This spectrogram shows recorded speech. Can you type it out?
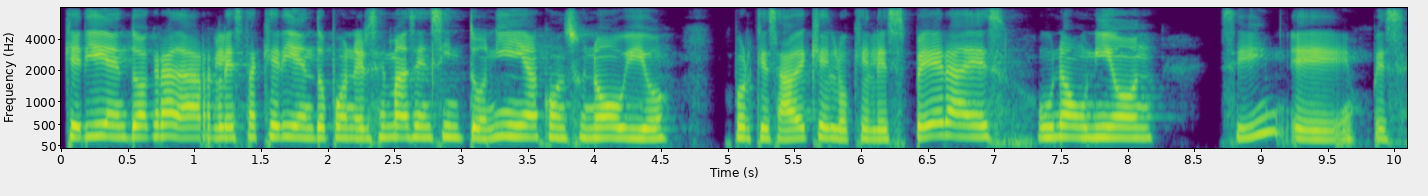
queriendo agradarle, está queriendo ponerse más en sintonía con su novio, porque sabe que lo que le espera es una unión ¿sí? Eh, pues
